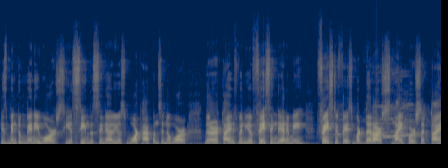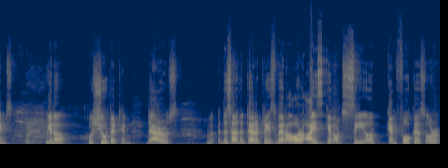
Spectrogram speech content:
he's been to many wars. He has seen the scenarios, what happens in a war. There are times when you're facing the enemy face to face, but there are snipers at times, you know, who shoot at him, the arrows. These are the territories where our eyes cannot see or can focus or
